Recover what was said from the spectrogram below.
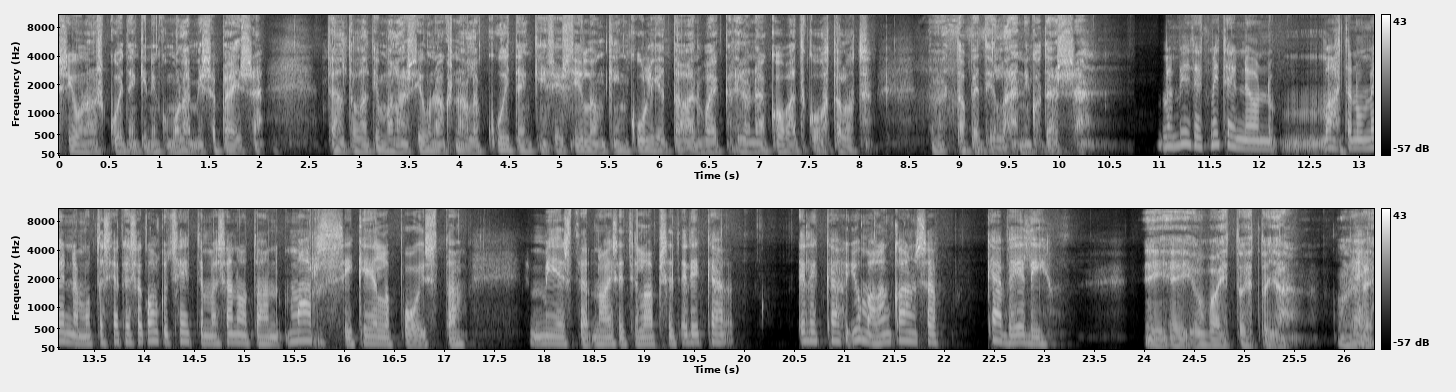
siunaus kuitenkin niin kuin molemmissa päissä. Täältä ovat Jumalan siunauksen alla kuitenkin siis silloinkin kuljetaan, vaikka siinä on nämä kovat kohtalot tapetilla niin kuin tässä. Mä mietin, että miten ne on mahtanut mennä, mutta siellä 37 sanotaan marssikelpoista miestä, naiset ja lapset. Eli Jumalan kanssa käveli. Ei, ei ole vaihtoehtoja on Ei.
